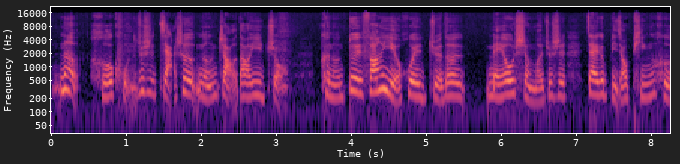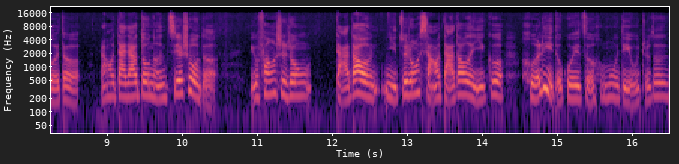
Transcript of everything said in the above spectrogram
那何苦呢？就是假设能找到一种，可能对方也会觉得没有什么，就是在一个比较平和的，然后大家都能接受的一个方式中，达到你最终想要达到的一个合理的规则和目的。我觉得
